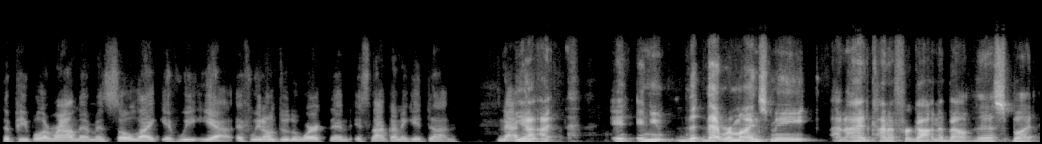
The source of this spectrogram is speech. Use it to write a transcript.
the people around them. And so, like, if we yeah, if we don't do the work, then it's not going to get done. Naturally. Yeah, I, and you th- that reminds me, and I had kind of forgotten about this, but.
